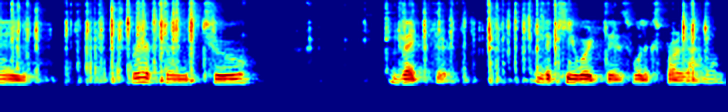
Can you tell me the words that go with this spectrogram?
a reference to vector the keyword this, we'll explore that one.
